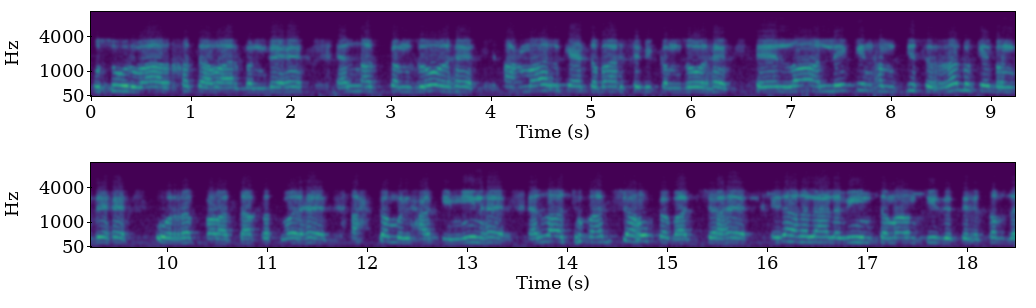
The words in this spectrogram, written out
قصوروار، خطاوار بندے ہیں۔ اے اللہ، کمزور ہیں۔ اعمال کے اعتبار سے بھی کمزور ہیں۔ اے اللہ، لیکن ہم جس رب کے بندے ہیں، وہ رب بڑا طاقتور ہے، احکم الحاکمین ہے۔ اے اللہ، جو بادشاہوں کا بادشاہ ہے، الہ العالمین، تمام چیزیں تیرے قبضہ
